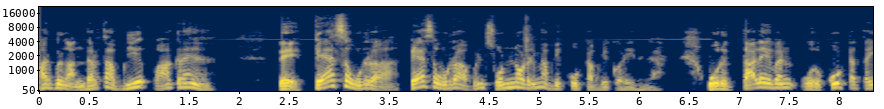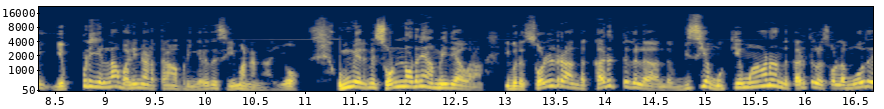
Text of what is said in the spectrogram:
ஆர்ப்பருக்கு அந்த இடத்த அப்படியே பாக்குறேன். டேய் பேச விடுறா பேச விடுறா அப்படின்னு சொன்ன உடனே அப்படியே கூட்டம் அப்படியே குறையுதுங்க. ஒரு தலைவன் ஒரு கூட்டத்தை எப்படியெல்லாம் வழி நடத்துறான் அப்படிங்கிறது சீமானன் ஐயோ உண்மையிலுமே சொன்ன உடனே அமைதியாகிறான் இவர் சொல்ற அந்த கருத்துக்களை அந்த விஷயம் முக்கியமான அந்த கருத்துக்களை சொல்லும் போது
